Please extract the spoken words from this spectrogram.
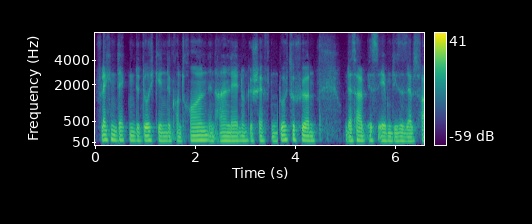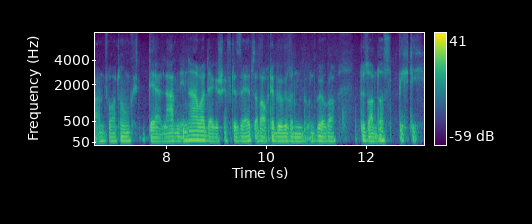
flächendeckende, durchgehende Kontrollen in allen Läden und Geschäften durchzuführen. Und deshalb ist eben diese Selbstverantwortung der Ladeninhaber, der Geschäfte selbst, aber auch der Bürgerinnen und Bürger besonders wichtig.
